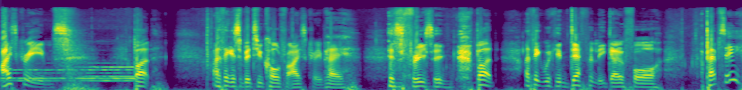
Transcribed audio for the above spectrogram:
ice creams. But I think it's a bit too cold for ice cream, hey? It's freezing. But I think we can definitely go for a Pepsi.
